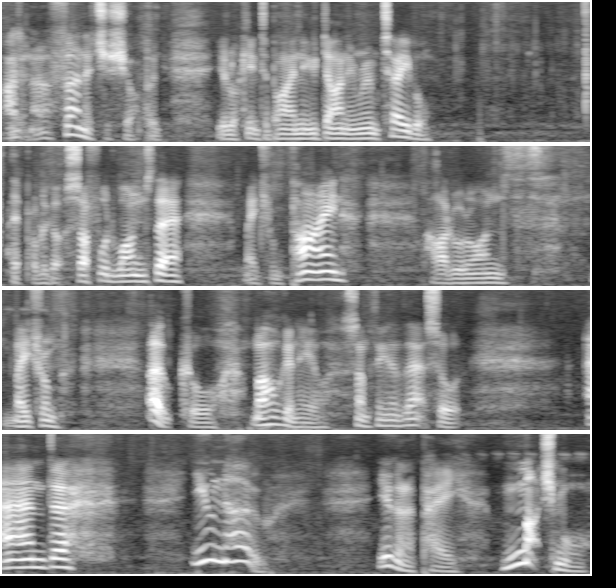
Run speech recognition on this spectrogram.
I don't know, a furniture shop and you're looking to buy a new dining room table, they've probably got softwood ones there made from pine, hardwood ones made from oak or mahogany or something of that sort. And uh, you know you're going to pay much more,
